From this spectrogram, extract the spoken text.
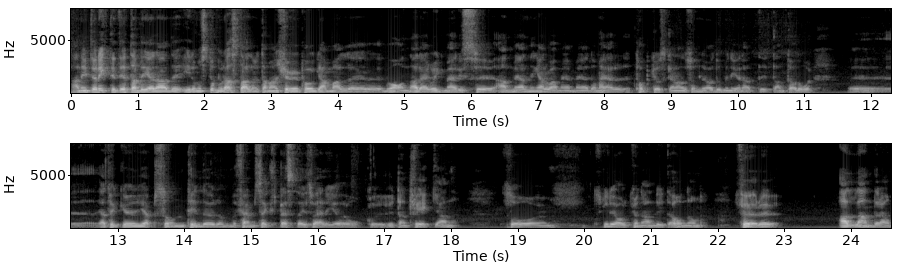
han är inte riktigt etablerad i de stora stallen utan man kör på gammal eh, vana där ryggmärgsanmälningar va, med, med de här toppkuskarna som nu har dominerat ett antal år. Eh, jag tycker Jeppsson tillhör de fem, sex bästa i Sverige och utan tvekan så skulle jag kunna anlita honom före alla andra om,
